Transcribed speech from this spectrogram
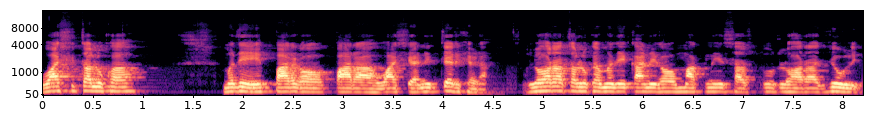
वाशी तालुका मध्ये पारगाव पारा वाशी आणि तेरखेडा लोहारा तालुक्यामध्ये कानेगाव माकणी सास्तूर लोहारा जेवळी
